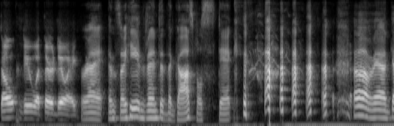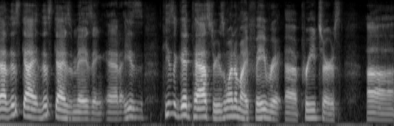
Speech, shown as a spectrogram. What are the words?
don't do what they're doing. Right. And so he invented the gospel stick. oh man, God, this guy this guy is amazing. And he's he's a good pastor. He's one of my favorite uh, preachers. Uh,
